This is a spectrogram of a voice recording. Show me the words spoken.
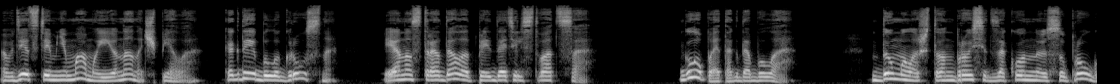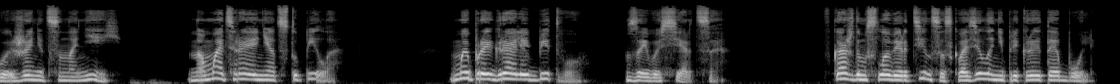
В детстве мне мама ее на ночь пела, когда ей было грустно, и она страдала от предательства отца. Глупая тогда была. Думала, что он бросит законную супругу и женится на ней. Но мать Рэя не отступила. Мы проиграли битву за его сердце. В каждом слове Ртинца сквозила неприкрытая боль.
